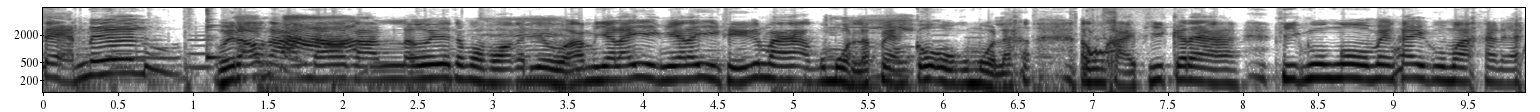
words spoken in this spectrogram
แสนหนึ่ง เฮ้ยเท่ากันเท่ากันเอ้ยจะพอๆกันอยู่อะมีอะไรอีกมีอะไรอีกถือขึ้นมาเอากูหมดแล้วแมงโก้กูหมดแล้วเอากูขายพริกก็ได้อะพริกโง่ๆแม่งให้กูมาเนี่ย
